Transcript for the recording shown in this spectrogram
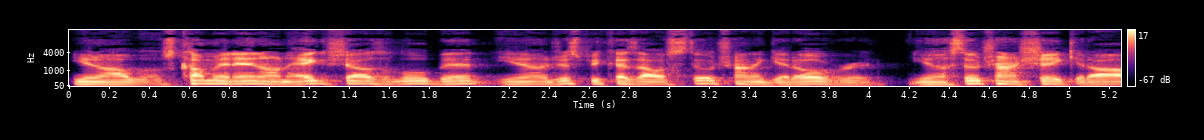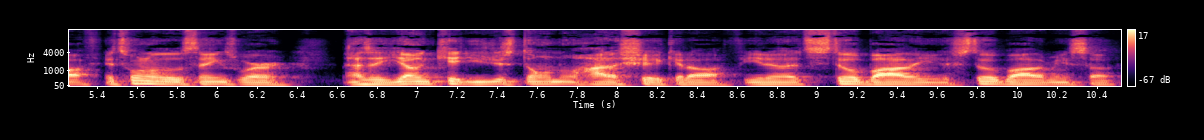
you know, I was coming in on eggshells a little bit, you know, just because I was still trying to get over it, you know, still trying to shake it off. It's one of those things where as a young kid, you just don't know how to shake it off. You know, it's still bothering you, it's still bothering me. So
